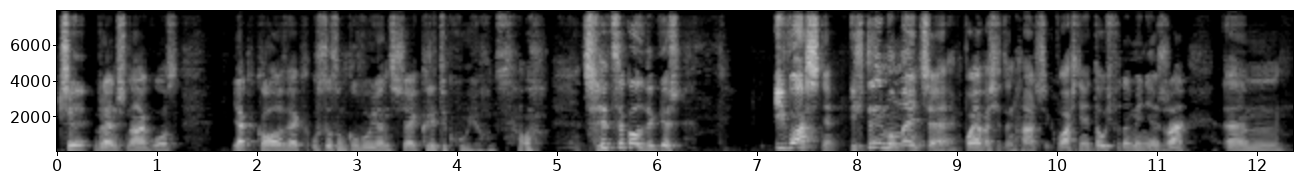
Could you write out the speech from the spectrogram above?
czy wręcz na głos, jakkolwiek ustosunkowując się, krytykując, czy cokolwiek, wiesz, i właśnie, i w tym momencie pojawia się ten haczyk. Właśnie to uświadomienie, że um,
